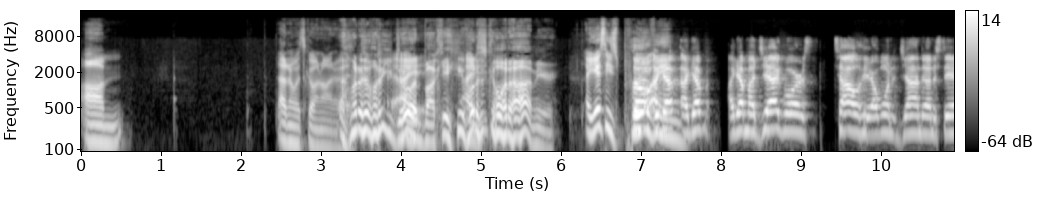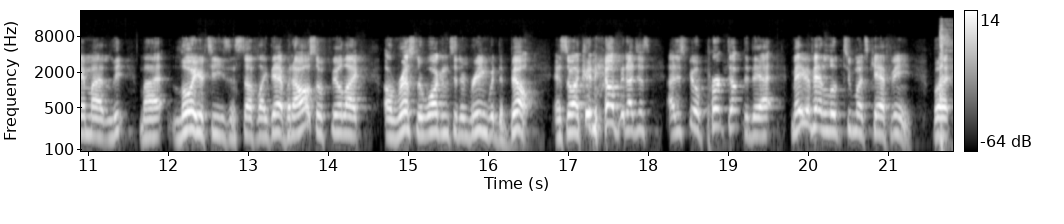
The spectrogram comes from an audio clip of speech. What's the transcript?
Um, I don't know what's going on. what, are, what are you doing, I, Bucky? What I, is going on here? I guess he's proving. So I got I got I got my Jaguars towel here. I wanted John to understand my my loyalties and stuff like that, but I also feel like a wrestler walking into the ring with the belt, and so I couldn't help it. I just I just feel perked up today. Maybe I've had a little too much caffeine, but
